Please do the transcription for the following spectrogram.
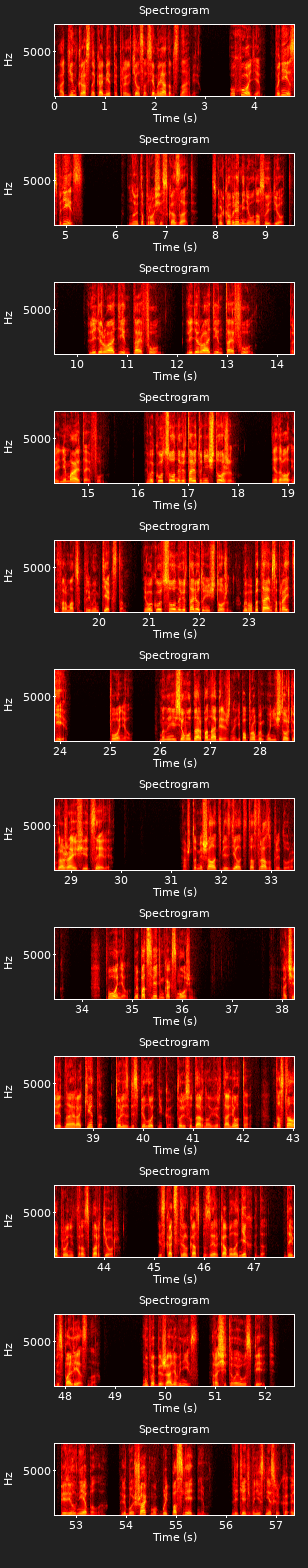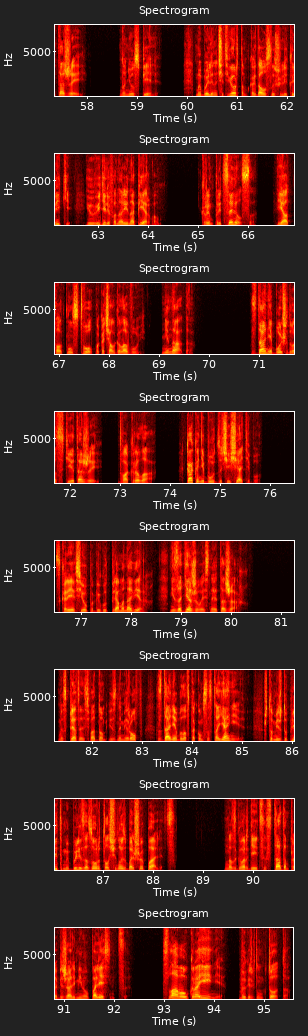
Один красной кометы пролетел совсем рядом с нами. «Уходим! Вниз, вниз!» Но это проще сказать. Сколько времени у нас уйдет? Лидеру один, Тайфун. Лидеру один, Тайфун. Принимаю, Тайфун. Эвакуационный вертолет уничтожен. Я давал информацию прямым текстом. Эвакуационный вертолет уничтожен. Мы попытаемся пройти. Понял. Мы нанесем удар по набережной и попробуем уничтожить угрожающие цели. А что мешало тебе сделать это сразу, придурок? Понял. Мы подсветим как сможем. Очередная ракета, то ли с беспилотника, то ли с ударного вертолета, достала бронетранспортер. Искать стрелка с ПЗРК было некогда, да и бесполезно. Мы побежали вниз, рассчитывая успеть. Перил не было. Любой шаг мог быть последним. Лететь вниз несколько этажей. Но не успели. Мы были на четвертом, когда услышали крики и увидели фонари на первом. Крым прицелился. Я оттолкнул ствол, покачал головой. Не надо. Здание больше 20 этажей. Два крыла. Как они будут зачищать его? Скорее всего, побегут прямо наверх, не задерживаясь на этажах. Мы спрятались в одном из номеров, здание было в таком состоянии, что между плитами были зазоры толщиной с большой палец. Нас гвардейцы стадом пробежали мимо по лестнице. «Слава Украине!» – выкрикнул кто-то.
